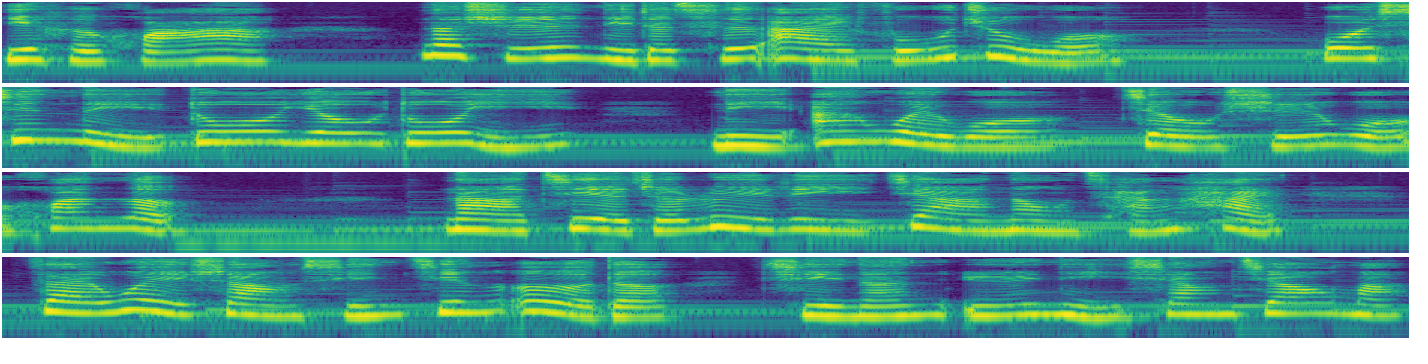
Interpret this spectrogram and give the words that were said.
耶和华啊，那时你的慈爱扶住我，我心里多忧多疑。你安慰我，就使我欢乐。那借着律例架弄残害，在位上行奸恶的，岂能与你相交吗？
